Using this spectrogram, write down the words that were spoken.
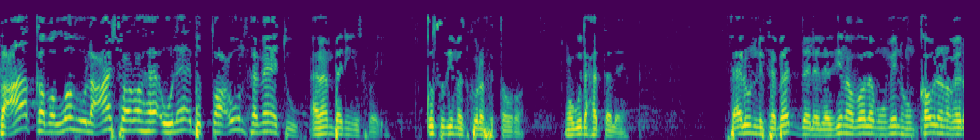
فعاقب الله العشرة هؤلاء بالطاعون فماتوا أمام بني إسرائيل. القصة دي مذكورة في التوراة. موجودة حتى الآن. فقالوا إن فبدل الذين ظلموا منهم قولا غير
